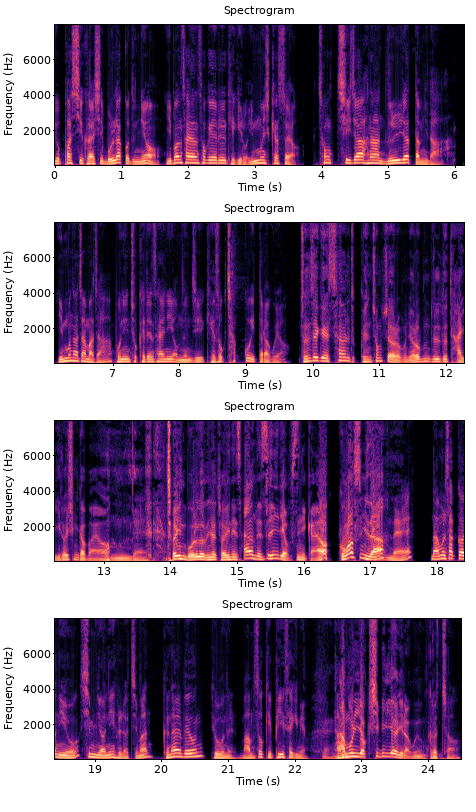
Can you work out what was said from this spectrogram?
요파 씨 그 아저씨 몰랐거든요. 이번 사연 소개를 계기로 입문시켰어요. 청취자 하나 늘렸답니다. 입문하자마자 본인 좋게 된 사연이 없는지 계속 찾고 있더라고요. 전 세계에 사연을 듣고 계신 청취자 여러분, 여러분들도 다 이러신가 봐요. 음, 네. 저희는 모르거든요. 저희는 사연을 쓸 일이 없으니까요. 고맙습니다. 네. 나물 사건 이후 10년이 흘렀지만 그날 배운 교훈을 마음속 깊이 새기며 네, 단- 나물력 11년이라고요. 음, 그렇죠.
